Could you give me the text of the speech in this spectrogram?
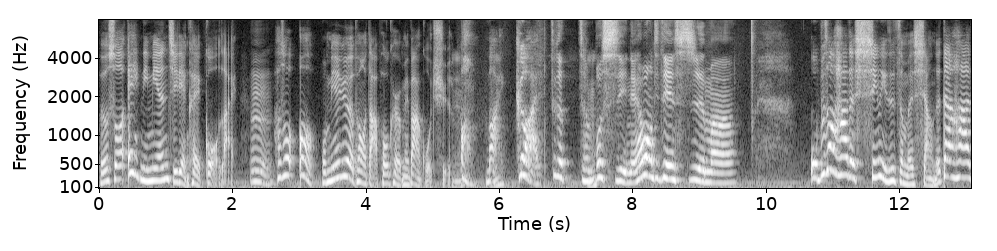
我就说：“哎、你明天几点可以过来？”嗯，他说：“哦，我明天约了朋友打 poker，没办法过去了。Oh my god！这个很不行呢、他忘记这件事了吗？我不知道他的心里是怎么想的，但他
